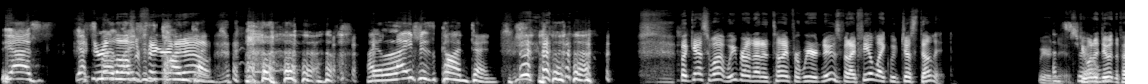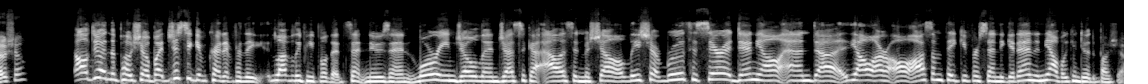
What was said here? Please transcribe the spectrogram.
yes yes Your my life is figuring it out. content my life is content But guess what? We've run out of time for weird news, but I feel like we've just done it. Weird That's news. Do you want to do it in the post show? I'll do it in the post show, but just to give credit for the lovely people that sent news in Laureen, Jolyn, Jessica, Allison, Michelle, Alicia, Ruth, Sarah, Danielle, and uh, y'all are all awesome. Thank you for sending it in. And yeah, we can do it the post show.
